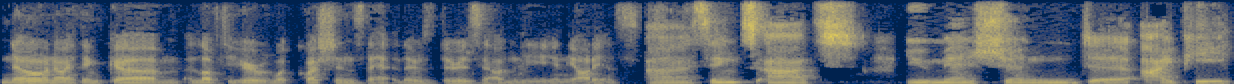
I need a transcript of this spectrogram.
No, no. I think um, I'd love to hear what questions there's there is out in the in the audience. Uh, thanks, Art. You mentioned uh, IP.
